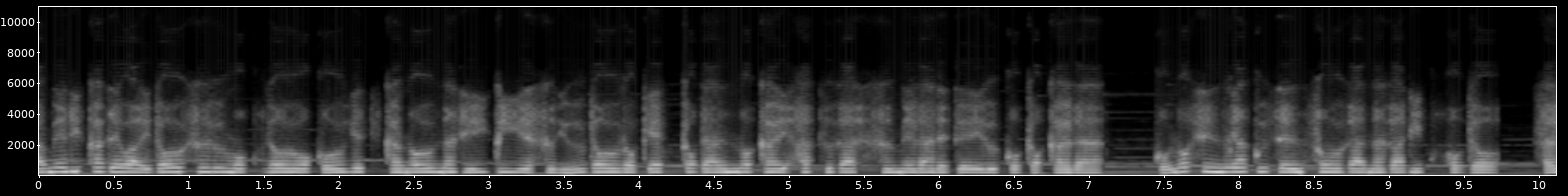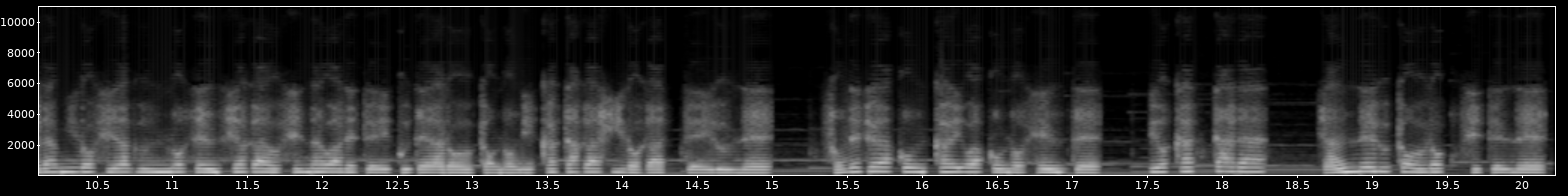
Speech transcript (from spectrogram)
アメリカでは移動する目標を攻撃可能な GPS 誘導ロケット弾の開発が進められていることから、この侵略戦争が長引くほど、さらにロシア軍の戦車が失われていくであろうとの見方が広がっているね。それじゃあ今回はこの辺で、よかったら、チャンネル登録してね。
